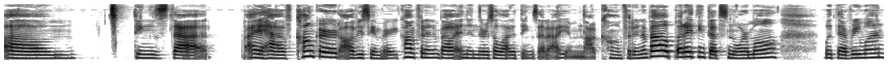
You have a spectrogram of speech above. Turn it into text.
um, things that I have conquered. Obviously, I'm very confident about, and then there's a lot of things that I am not confident about, but I think that's normal with everyone.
